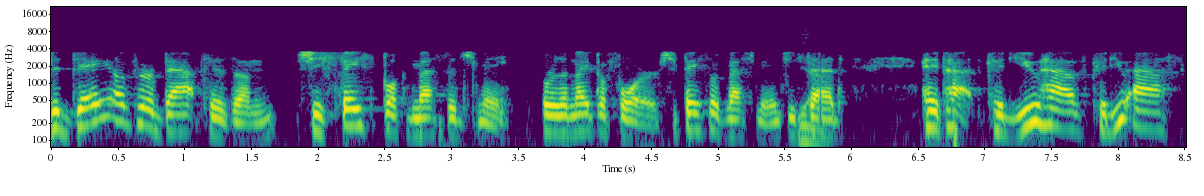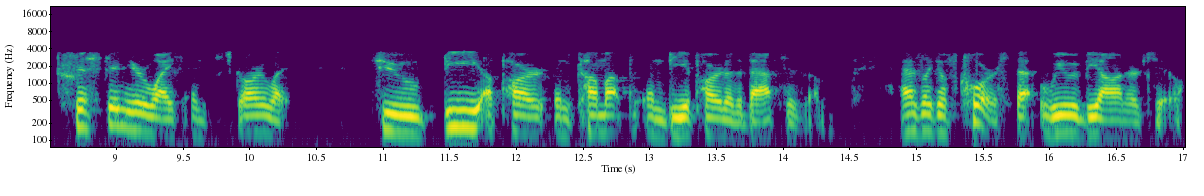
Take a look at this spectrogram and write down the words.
the day of her baptism, she Facebook messaged me, or the night before, she Facebook messaged me and she Yeah. said, Hey Pat, could you have could you ask Kristen, your wife, and Scarlett to be a part and come up and be a part of the baptism? I was like, Of course, that we would be honored to.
